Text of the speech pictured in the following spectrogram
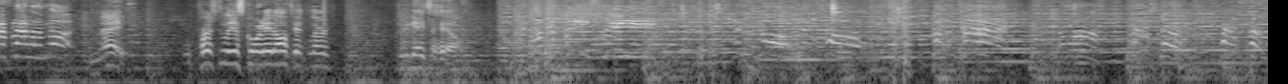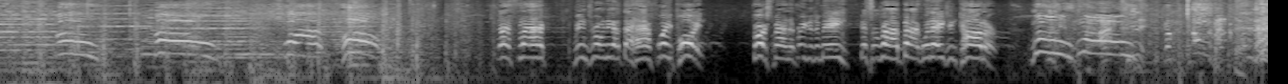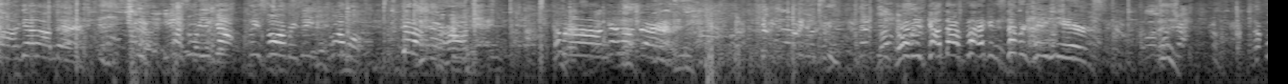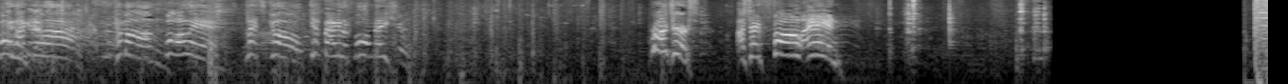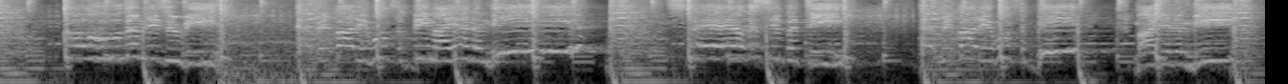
rifle out of the mud. Hey, will personally escort Adolf Hitler to the gates of hell. I'm the police, ladies! Let's go! Let's go! Double time! Come on! Faster! Faster! Move! Move! One, hold! That flag means we're only at the halfway point. First man to bring it to me gets a ride back with Agent Carter. Move! Move! Come on, get up there! That's what you got! These armies eating trouble! Get up there, Hodge! Come on, get up there! Nobody's got that flag in 17 years! Fall back in line! Come on, fall in! Let's go! Get back in the formation! Rogers! I said fall in! Oh, the misery. Everybody wants to be my enemy. My enemy.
